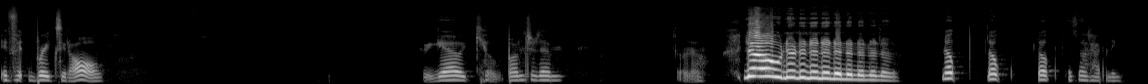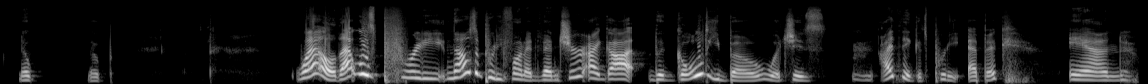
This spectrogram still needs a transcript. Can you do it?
If it breaks at all. Here we go. We killed a bunch of them. Oh no. No, no, no, no, no, no, no, no, no, no. Nope, nope, nope. That's not happening. Nope, nope. Well, that was pretty. That was a pretty fun adventure. I got the Goldie bow, which is, I think, it's pretty epic, and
